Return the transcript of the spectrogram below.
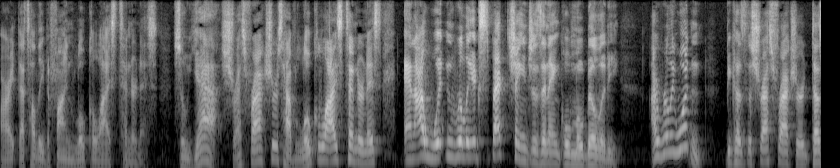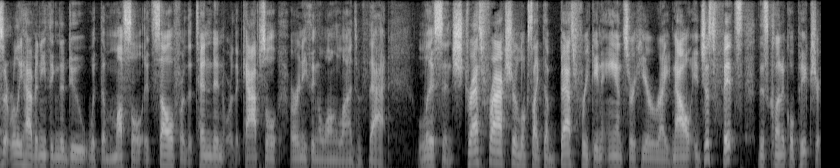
All right, that's how they define localized tenderness. So, yeah, stress fractures have localized tenderness, and I wouldn't really expect changes in ankle mobility. I really wouldn't because the stress fracture doesn't really have anything to do with the muscle itself or the tendon or the capsule or anything along the lines of that. Listen, stress fracture looks like the best freaking answer here right now. It just fits this clinical picture.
